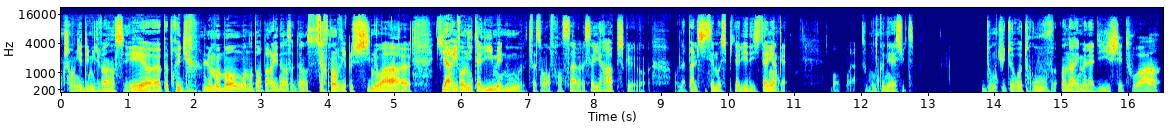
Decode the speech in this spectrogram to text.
Donc janvier 2020, c'est euh, à peu près le moment où on entend parler d'un certain virus chinois euh, qui arrive en Italie, mais nous, de toute façon, en France, ça, ira, puisque on n'a pas le système hospitalier des Italiens quand même. Bon, voilà, tout le monde connaît la suite. Donc tu te retrouves en arrêt maladie chez toi,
